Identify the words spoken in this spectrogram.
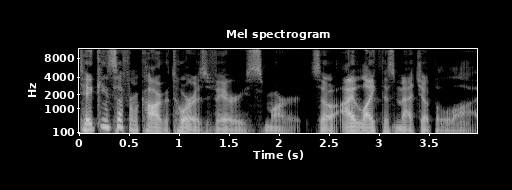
Taking stuff from Kagetora is very smart. So I like this matchup a lot.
